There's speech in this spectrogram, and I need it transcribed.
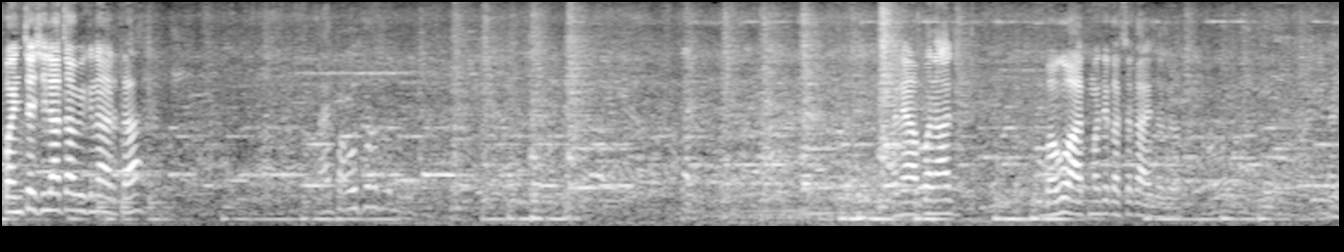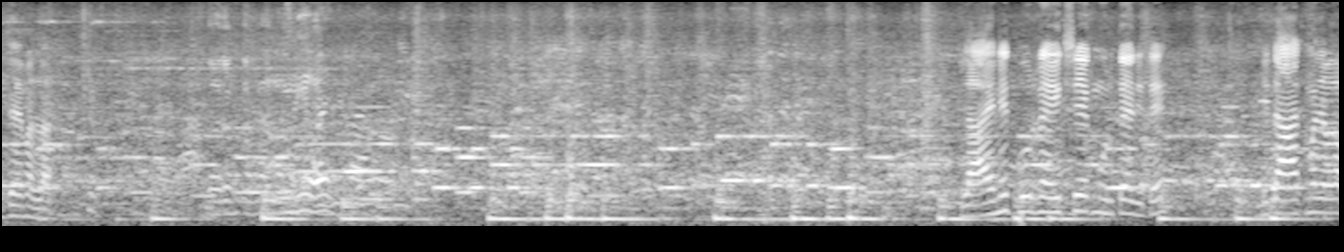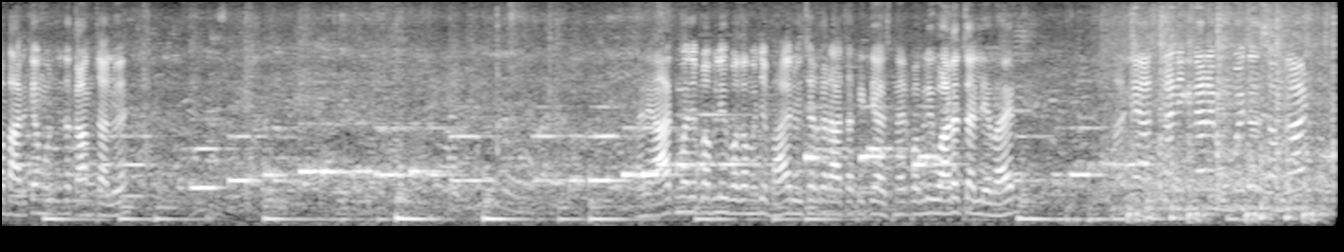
पंचशिलाचा विघ्नहर्ता. आणि आपण आज बघू आतमध्ये कसं काय सगळं. जय मल्हार. लाईनीत पूर्ण एकशे एक मूर्ती आहे तिथे. तिथं आतमध्ये बघा बारक्या मूर्तीचं काम चालू आहे. आणि आतमध्ये पब्लिक बघा म्हणजे बाहेर विचार करा आता किती असणार. पब्लिक वाढत चालली आहे बाहेर. आणि आत्ता निघणार आहे मुंबईचा सम्राट.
